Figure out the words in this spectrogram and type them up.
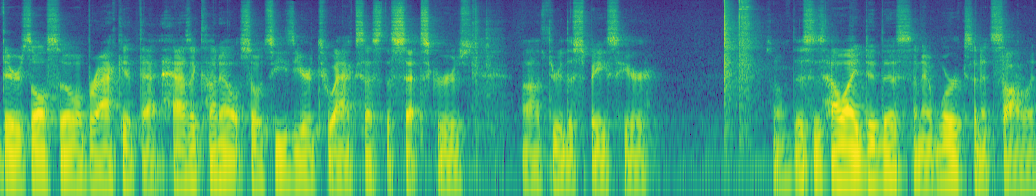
there's also a bracket that has a cutout, so it's easier to access the set screws uh, through the space here. So this is how I did this, and it works, and it's solid.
